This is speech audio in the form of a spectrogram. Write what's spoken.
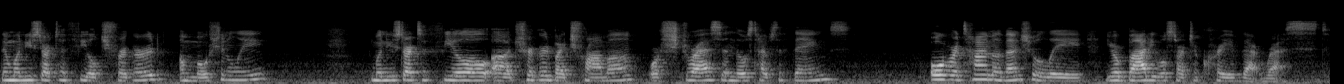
then when you start to feel triggered emotionally, when you start to feel uh, triggered by trauma or stress and those types of things, over time, eventually, your body will start to crave that rest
